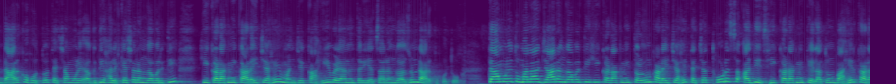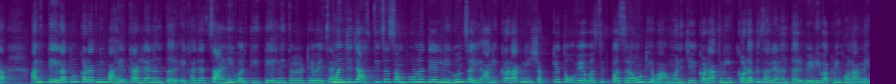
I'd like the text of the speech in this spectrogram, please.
डार्क होतो त्याच्यामुळे अगदी हलक्याशा रंगावरती ही कडाकणी काढायची आहे म्हणजे काही वेळानंतर याचा रंग अजून डार्क होतो. त्यामुळे तुम्हाला ज्या रंगावरती ही कडाकणी तळून काढायची आहे त्याच्या थोडंसं आधीच ही कडाकणी तेलातून बाहेर काढा. आणि तेलातून कडाकणी बाहेर काढल्यानंतर एखाद्या चाळणीवरती तेल निथळ ठेवायचं म्हणजे जास्तीचं संपूर्ण तेल निघून जाईल आणि कडाकणी शक्यतो व्यवस्थित पसरवून ठेवा. म्हणजे कडाकणी कडक झाल्यानंतर वेडीवाकडी होणार नाही.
